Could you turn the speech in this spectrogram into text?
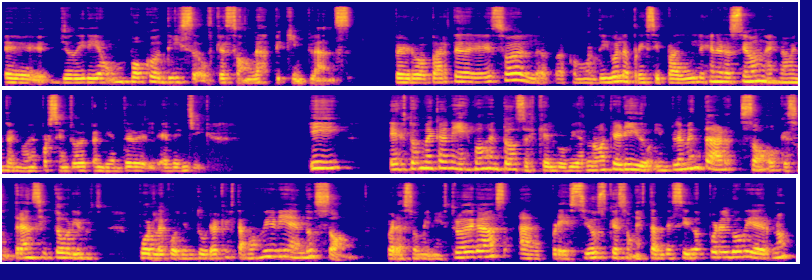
eh, yo diría un poco diesel, que son las picking plants. Pero aparte de eso, como digo, la principal generación es 99% dependiente del LNG. Y estos mecanismos entonces que el gobierno ha querido implementar son o que son transitorios por la coyuntura que estamos viviendo son para suministro de gas a precios que son establecidos por el gobierno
